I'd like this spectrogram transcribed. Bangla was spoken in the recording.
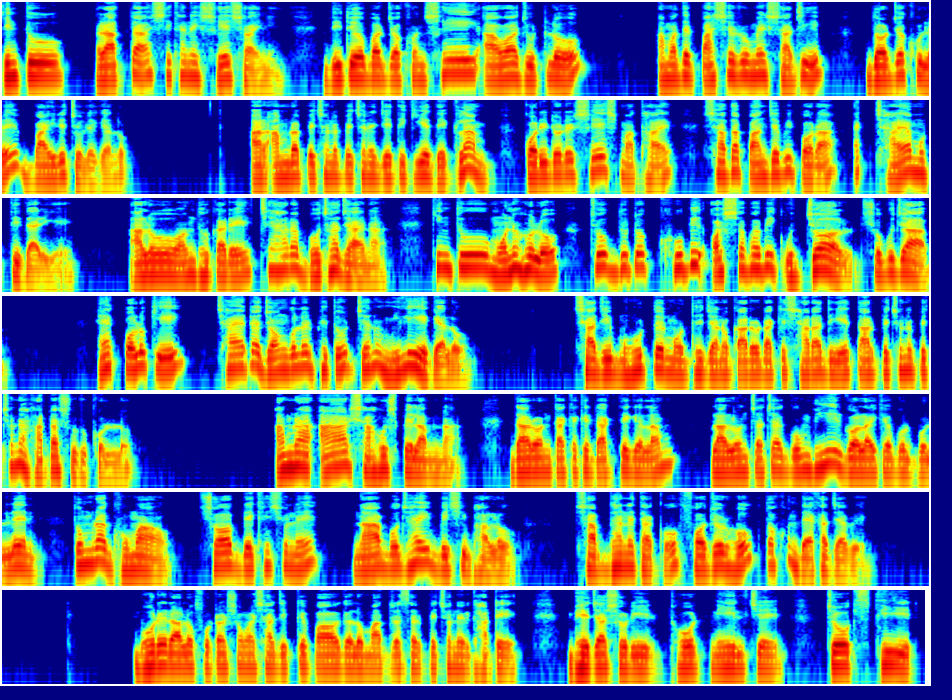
কিন্তু রাতটা সেখানে শেষ হয়নি। দ্বিতীয়বার যখন সেই আওয়াজ উঠল, আমাদের পাশের রুমের সাজিব দরজা খুলে বাইরে চলে গেল। আর আমরা পেছনে পেছনে যেতে গিয়ে দেখলাম, করিডোরের শেষ মাথায় সাদা পাঞ্জাবি পরা এক ছায়া মূর্তি দাঁড়িয়ে। আলো অন্ধকারে চেহারা বোঝা যায় না, কিন্তু মনে হলো চোখ দুটো খুবই অস্বাভাবিক, উজ্জ্বল সবুজাব এক পলকেই ছায়াটা জঙ্গলের ভেতর যেন মিলিয়ে গেল। সাজিব মুহূর্তের মধ্যে যেন কারও ডাকে সাড়া দিয়ে তার পেছনে পেছনে হাঁটা শুরু করল। আমরা আর সাহস পেলাম না। দারোয়ান কাকাকে ডাকতে গেলাম। লালন চাচা গম্ভীর গলায় কেবল বললেন, তোমরা ঘুমাও। সব দেখে শুনে না বোঝাই বেশি ভালো। সাবধানে থাকো, ফজর হোক, তখন দেখা যাবে। ভোরের আলো ফোটার সময় সাজিবকে পাওয়া গেল মাদ্রাসার পেছনের ঘাটে। ভেজা শরীর, ঠোঁট নীলচে, চোখ স্থির।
